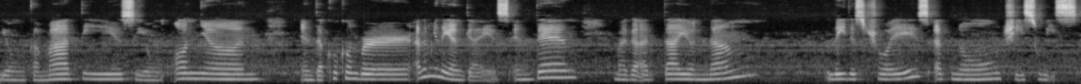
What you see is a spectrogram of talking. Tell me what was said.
yung kamatis, yung onion, and the cucumber. Alam nyo na yan guys. And then, mag-add tayo ng latest choice at nung cheese whiz.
